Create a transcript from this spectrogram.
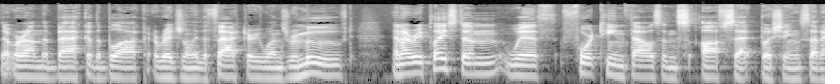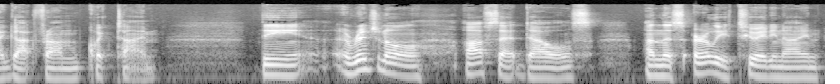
that were on the back of the block, originally the factory ones, removed, and I replaced them with 14 thousandths offset bushings that I got from QuickTime. The original offset dowels on this early 289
